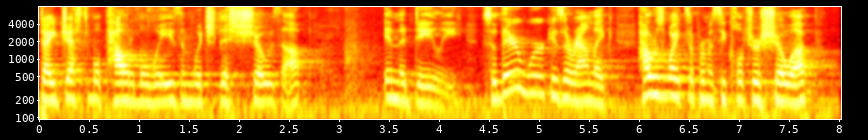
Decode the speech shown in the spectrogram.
digestible, palatable ways in which this shows up in the daily. So their work is around like, how does white supremacy culture show up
